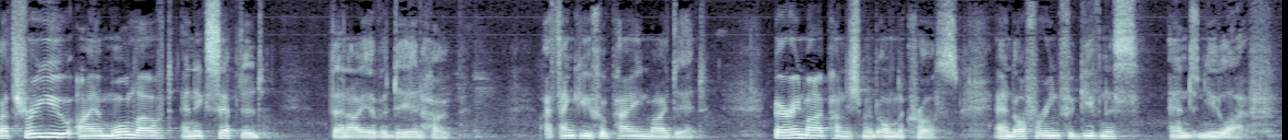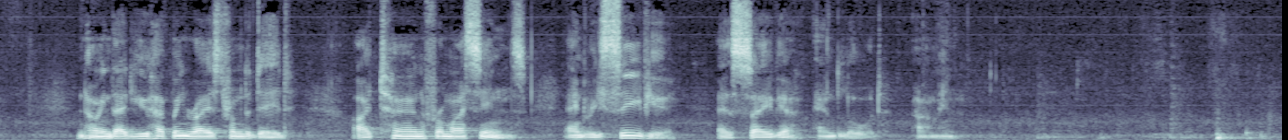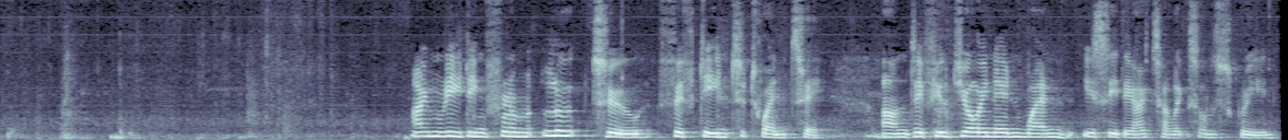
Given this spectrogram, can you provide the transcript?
But through you, I am more loved and accepted than I ever dared hope. I thank you for paying my debt, bearing my punishment on the cross, and offering forgiveness and new life. Knowing that you have been raised from the dead, I turn from my sins and receive you as Saviour and Lord. Amen. I'm reading from Luke 2 15 to 20. And if you join in when you see the italics on screen.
